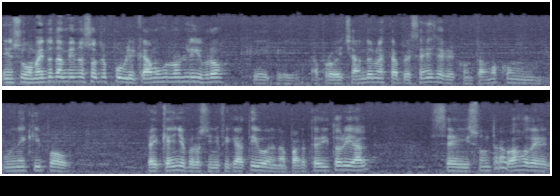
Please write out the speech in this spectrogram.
En su momento también nosotros publicamos unos libros que, aprovechando nuestra presencia, que contamos con un equipo pequeño pero significativo en la parte editorial, se hizo un trabajo de,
